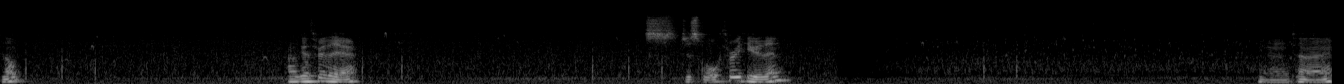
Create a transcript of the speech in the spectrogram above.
Nope. I'll go through there. Just walk through here then. Okay.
